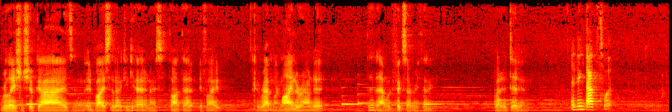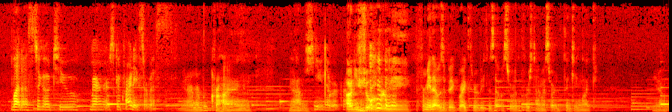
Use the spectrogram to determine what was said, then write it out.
relationship guides and advice that I could get. And I thought that if I could wrap my mind around it, that that would fix everything. But it didn't. I think that's what led us to go to Mariner's Good Friday service. I mean, I remember crying and you know, it was You never cried. unusual for me. For me, that was a big breakthrough because that was sort of the first time I started thinking like, you know,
